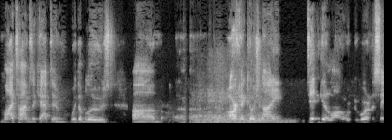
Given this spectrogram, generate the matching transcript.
my time as a captain with the Blues, um, our head coach and I didn't get along we're on the same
